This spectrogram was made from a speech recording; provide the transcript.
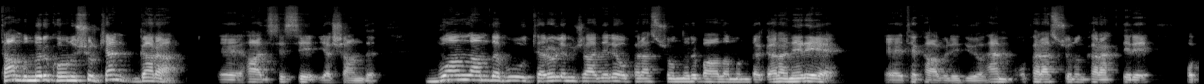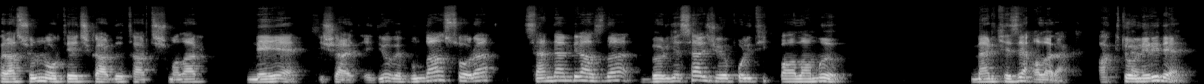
Tam bunları konuşurken Gara e, hadisesi yaşandı. Bu anlamda bu terörle mücadele operasyonları bağlamında Gara nereye e, tekabül ediyor? Hem operasyonun karakteri, operasyonun ortaya çıkardığı tartışmalar neye işaret ediyor ve bundan sonra senden biraz da bölgesel jeopolitik bağlamı merkeze alarak aktörleri de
